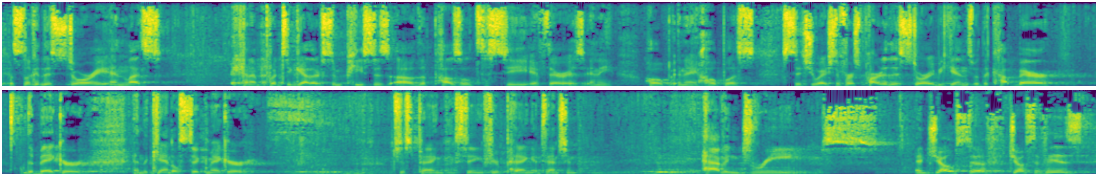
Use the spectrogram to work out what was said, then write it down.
let's look at this story and let's kind of put together some pieces of the puzzle to see if there is any hope in a hopeless situation. The first part of this story begins with the cupbearer, the baker, and the candlestick maker. Just paying, seeing if you're paying attention having dreams. And Joseph, Joseph is,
